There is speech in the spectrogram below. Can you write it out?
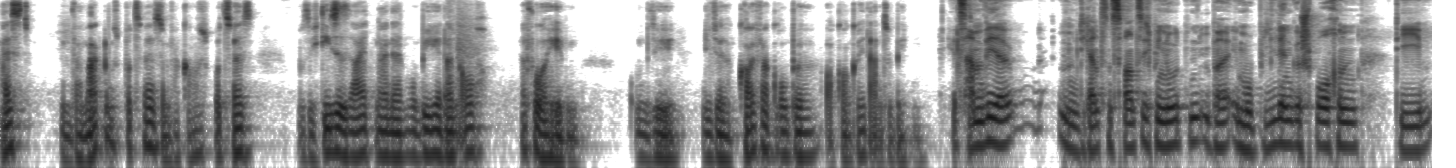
Heißt, im Vermarktungsprozess, im Verkaufsprozess muss ich diese Seiten einer Immobilie dann auch hervorheben, um sie diese Käufergruppe auch konkret anzubieten. Jetzt haben wir die ganzen 20 Minuten über Immobilien gesprochen, die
